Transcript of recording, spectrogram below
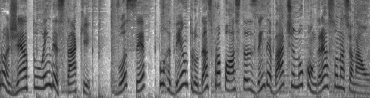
Projeto em Destaque. Você por dentro das propostas em debate no Congresso Nacional.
